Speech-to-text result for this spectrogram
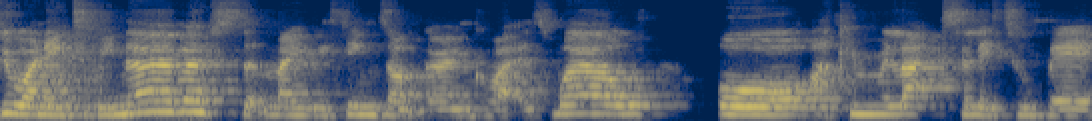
do I need to be nervous that maybe things aren't going quite as well, or I can relax a little bit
